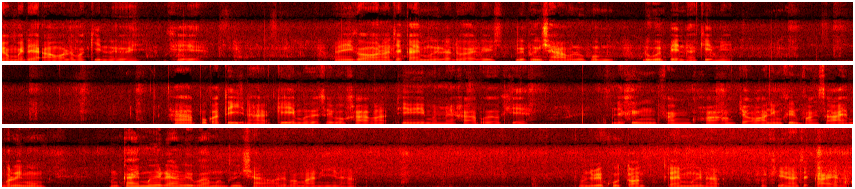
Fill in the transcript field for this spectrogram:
ยังไม่ได้เอาอะไรมากินเลย โอเค อันนี้ก็น่าจะใกล้มืดแล้วด้วย หรือ หรือเพิ่งเช้าไม่รู้ผมดูไม่เป็นฮะเกมนี้ ถ้าปกตินะฮะ เกมเออไซเบอร์คราฟอะที่เหมือนไหมครับเออโอเค มันจะขึ้นฝั่งขวาของจออันนี้มันขึ้นฝั่งซ้าย ผมก็เลยงง มันใกล้มืดแล้วหรือว่ามึงเพิ่งเช้าอะไรประมาณนี้นะฮะ ผมจะไปขุดตอนใกล้มืดนะฮะ โอเคน่าจะใกล้แล้ว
